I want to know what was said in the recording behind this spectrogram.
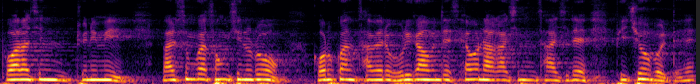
부활하신 주님이 말씀과 성신으로 거룩한 사회를 우리 가운데 세워나가시는 사실에 비추어 볼 때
